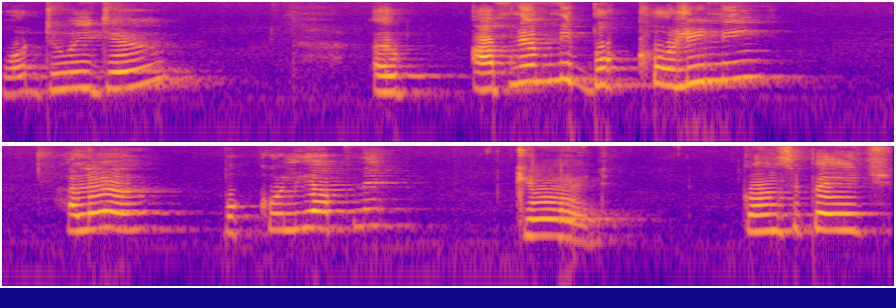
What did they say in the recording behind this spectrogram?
what do we do uh, आपने अपनी बुक खोली नहीं हेलो बुक खोली आपने गुड कौन से पेज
